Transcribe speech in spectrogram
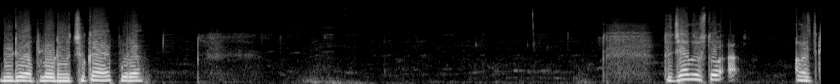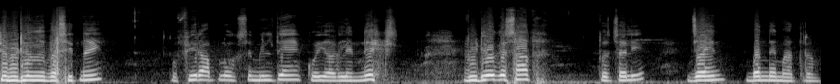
वीडियो अपलोड हो चुका है पूरा। तो जय दोस्तों आज के वीडियो में बस इतना ही। तो फिर आप लोग से मिलते हैं कोई अगले नेक्स्ट वीडियो के साथ। तो चलिए, जय हिंद बंदे मातरम।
